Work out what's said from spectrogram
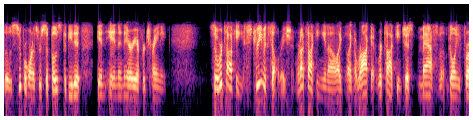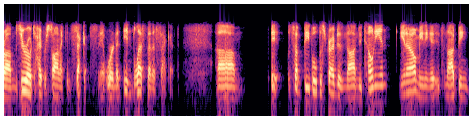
those Super Hornets were supposed to be in in an area for training. So we're talking extreme acceleration. We're not talking, you know, like like a rocket. We're talking just massive, going from zero to hypersonic in seconds, or in, in less than a second. Um, it, some people describe it as non-Newtonian, you know, meaning it's not being,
